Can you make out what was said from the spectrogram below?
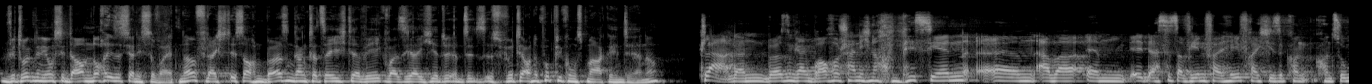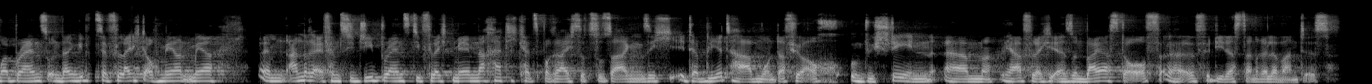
wir drücken den Jungs die Daumen, noch ist es ja nicht so weit. Ne? Vielleicht ist auch ein Börsengang tatsächlich der Weg, weil sie ja hier, es wird ja auch eine Publikumsmarke hinterher, ne? Klar, dann Börsengang braucht wahrscheinlich noch ein bisschen, ähm, aber ähm, das ist auf jeden Fall hilfreich, diese Con Consumer Brands. Und dann gibt es ja vielleicht auch mehr und mehr ähm, andere FMCG-Brands, die vielleicht mehr im Nachhaltigkeitsbereich sozusagen sich etabliert haben und dafür auch irgendwie stehen. Ähm, ja, vielleicht eher so ein Bayersdorf, äh, für die das dann relevant ist.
